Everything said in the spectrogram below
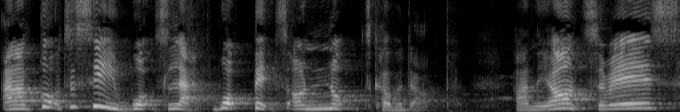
And I've got to see what's left, what bits are not covered up. And the answer is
